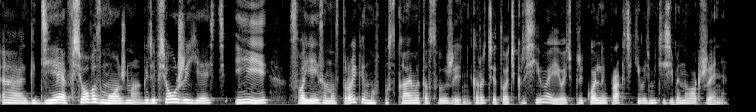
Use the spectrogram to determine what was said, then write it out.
э, где все возможно, где все уже есть, и своей сонастройкой мы впускаем это в свою жизнь. Короче, это очень красиво и очень прикольные практики, возьмите себе на вооружение.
